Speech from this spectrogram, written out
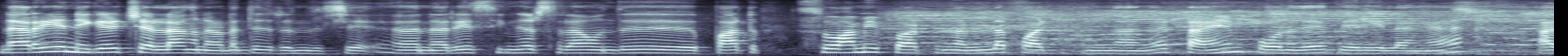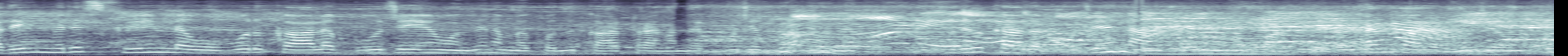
நிறைய நிகழ்ச்சி எல்லாம் அங்கே நடந்துட்டு இருந்துச்சு. நிறைய சிங்கர்ஸ்லாம் வந்து பாட்டு சுவாமி பாட்டு நல்லா பாடிட்டு இருந்தாங்க டைம் போனதே தெரியலங்க. அதேமாரி ஸ்க்ரீனில் ஒவ்வொரு கால பூஜையும் வந்து நமக்கு வந்து காட்டுறாங்க. அந்த பூஜை மட்டும் முதல் கால பூஜை நான் போனோம்னா பார்த்து இரண்டாம் கால பூஜை வந்து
